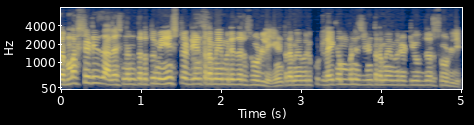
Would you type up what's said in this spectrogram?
तर मास्टडीस झाल्याच्यानंतर तुम्ही इन्स्टंट इंट्रा मेमरी जर सोडली इंट्रा मेमरी कुठल्याही कंपनीची इंट्रा मेमरी ट्यूब जर सोडली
